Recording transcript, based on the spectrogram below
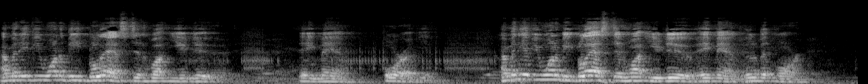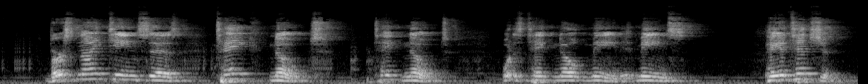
How many of you want to be blessed in what you do? Amen. Four of you. How many of you want to be blessed in what you do? Amen. A little bit more. Verse 19 says, Take note. Take note. What does take note mean? It means pay attention,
